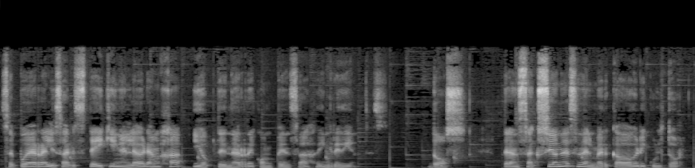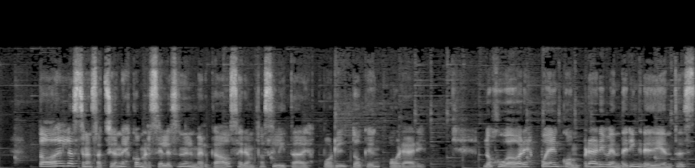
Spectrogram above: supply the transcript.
se puede realizar staking en la granja y obtener recompensas de ingredientes. 2. Transacciones en el mercado agricultor. Todas las transacciones comerciales en el mercado serán facilitadas por el token Orare. Los jugadores pueden comprar y vender ingredientes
